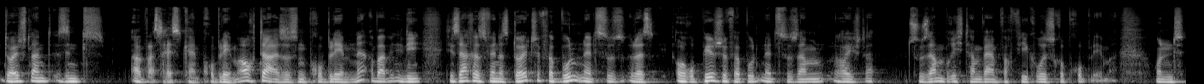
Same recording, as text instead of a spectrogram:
Deutschland sind, aber was heißt kein Problem? Auch da ist es ein Problem, ne? Aber die, die Sache ist, wenn das deutsche Verbundnetz oder das europäische Verbundnetz zusammenbricht, zusammenbricht, haben wir einfach viel größere Probleme. Und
